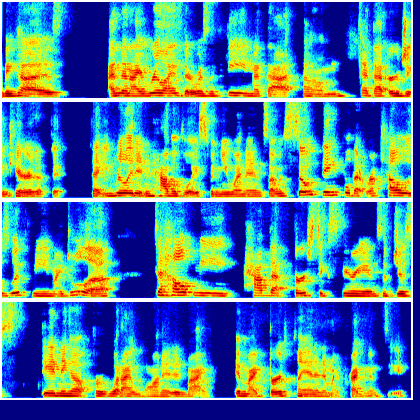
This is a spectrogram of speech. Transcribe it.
because and then I realized there was a theme at that um, at that urgent care that the, that you really didn't have a voice when you went in. So I was so thankful that Raquel was with me, my doula, to help me have that first experience of just standing up for what I wanted in my in my birth plan and in my pregnancy.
